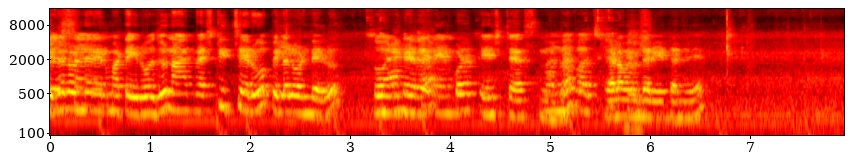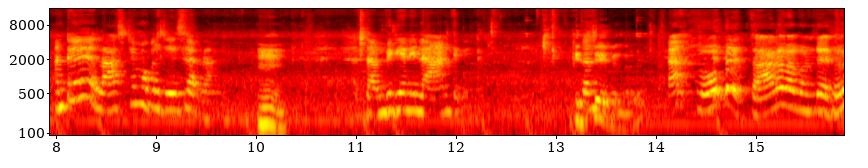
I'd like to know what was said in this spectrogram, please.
పిల్లలు వండారు అనమాట ఈ రోజు నాకు రెస్ట్ ఇచ్చారు పిల్లలు వండారు. సో నేను కూడా టేస్ట్ చేస్తున్నాను. ఎలా ఉందా రేట్ అనేది? అంటే లాస్ట్ టైం ఒకరు చేశారు రా. దమ్ బిర్యానీ లాంటిది. చాలా బాగా వండారు.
